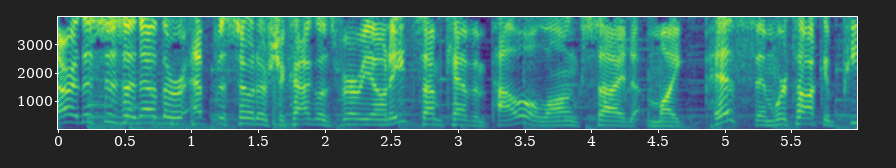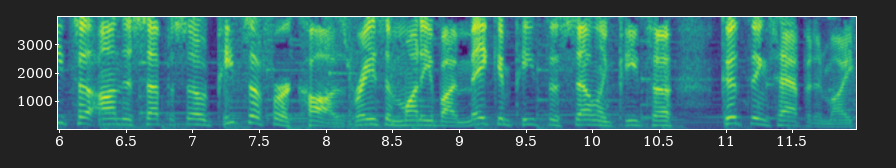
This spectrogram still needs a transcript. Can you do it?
All right, this is another episode of Chicago's Very Own Eats. I'm Kevin Powell alongside Mike Piff, and we're talking pizza on this episode. Pizza for a cause, raising money by making pizza, selling pizza. Good things happening, Mike.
